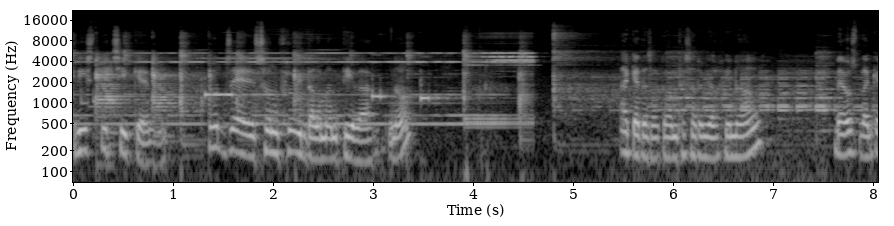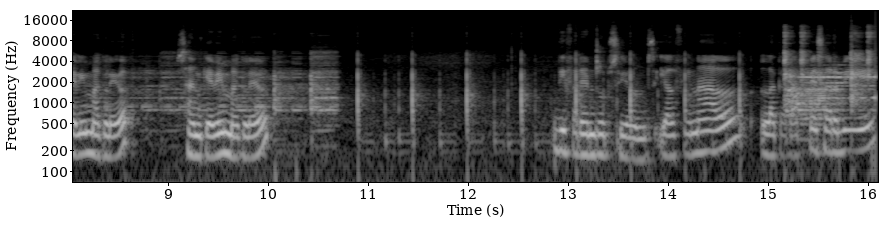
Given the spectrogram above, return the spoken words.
Crispy Chicken, tots ells són fruit de la mentida, no? Aquest és el que vam fer servir al final. Veus, de Kevin MacLeod? Sant Kevin MacLeod? Diferents opcions. I al final, la que vaig fer servir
